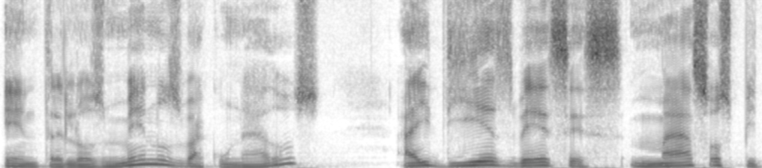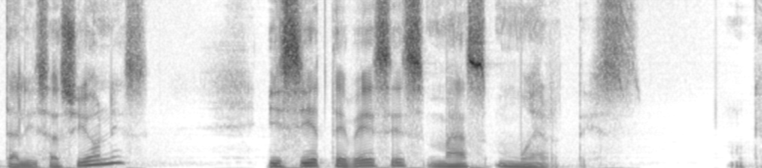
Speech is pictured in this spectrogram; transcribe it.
entre los menos vacunados hay 10 veces más hospitalizaciones y 7 veces más muertes. ¿Ok?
